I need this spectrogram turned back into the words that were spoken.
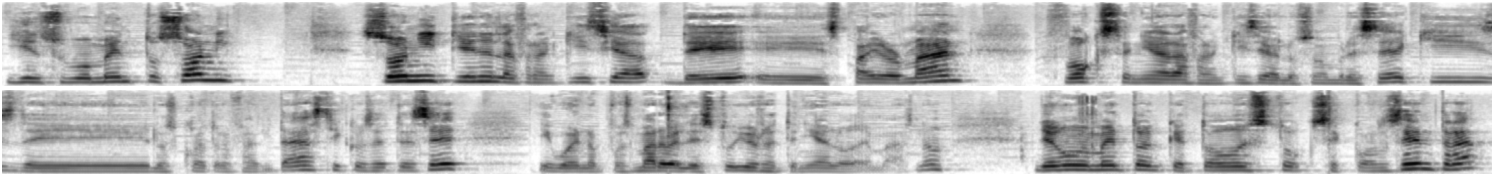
y en su momento Sony. Sony tiene la franquicia de eh, Spider-Man, Fox tenía la franquicia de los Hombres X, de los Cuatro Fantásticos, etc. Y bueno, pues Marvel Studios retenía lo demás, ¿no? Llega un momento en que todo esto se concentra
